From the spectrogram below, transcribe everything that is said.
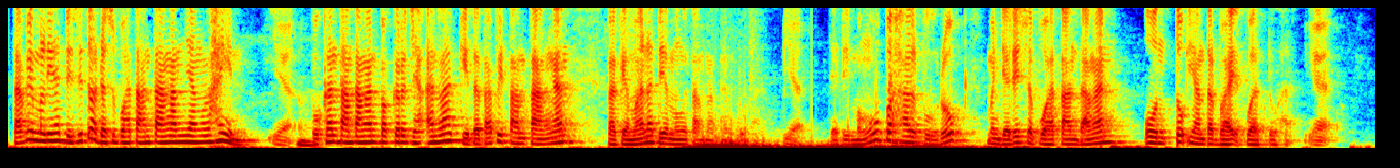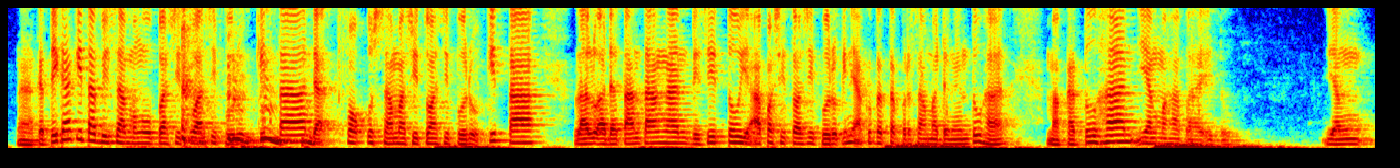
tapi melihat di situ ada sebuah tantangan yang lain. Iya. Bukan tantangan pekerjaan lagi, tetapi tantangan bagaimana dia mengutamakan Tuhan. Iya. Jadi mengubah hal buruk menjadi sebuah tantangan untuk yang terbaik buat Tuhan. Iya. Nah, ketika kita bisa mengubah situasi buruk kita, tidak fokus sama situasi buruk kita, lalu ada tantangan di situ, ya apa situasi buruk ini aku tetap bersama dengan Tuhan, maka Tuhan yang maha baik itu, yang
